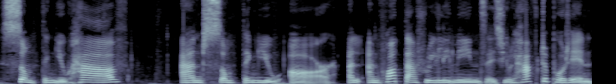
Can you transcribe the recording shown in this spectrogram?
something you have, and something you are. And, and what that really means is you'll have to put in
